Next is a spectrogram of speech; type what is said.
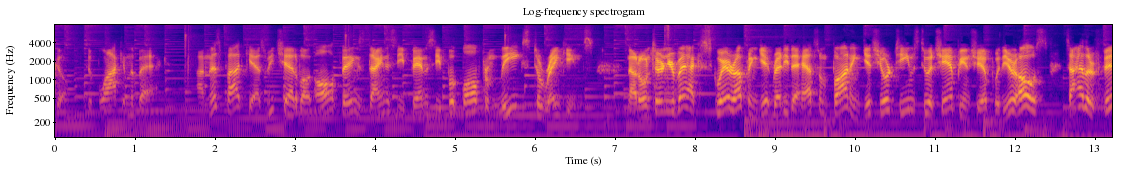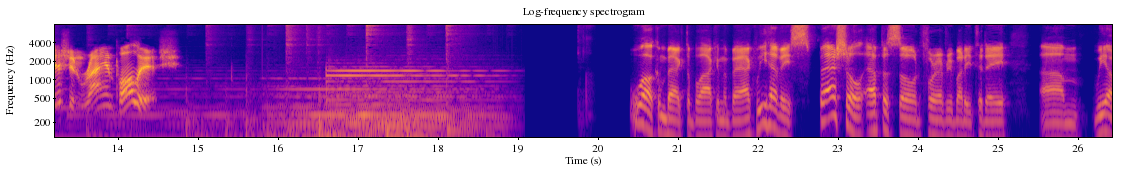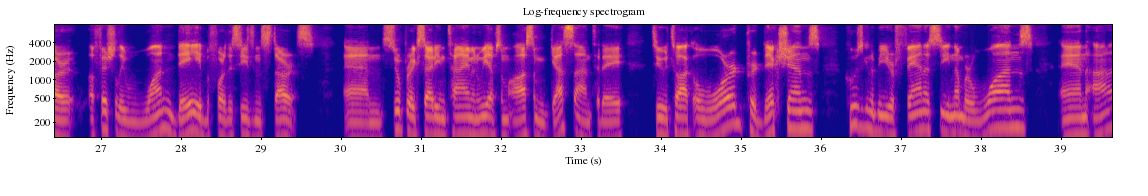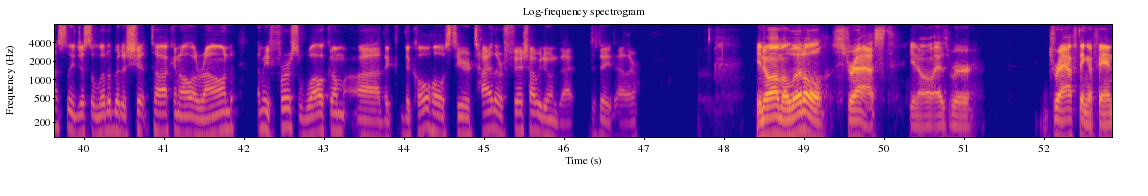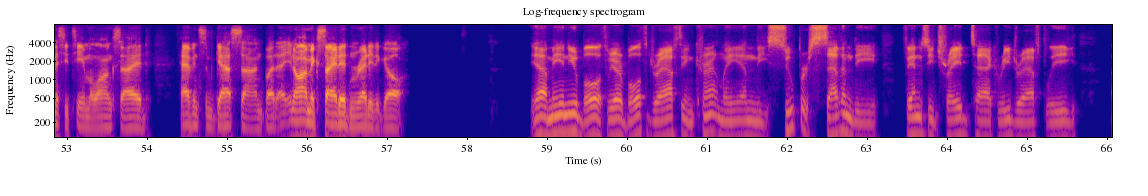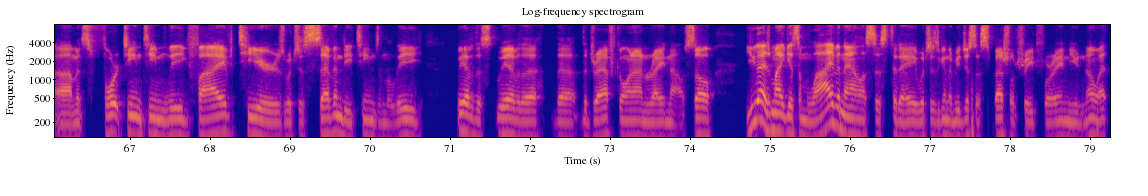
Welcome to Block in the Back. On this podcast, we chat about all things Dynasty Fantasy Football from leagues to rankings. Now, don't turn your back, square up, and get ready to have some fun and get your teams to a championship with your hosts, Tyler Fish and Ryan Paulish. Welcome back to Block in the Back. We have a special episode for everybody today. Um, we are officially one day before the season starts, and super exciting time. And we have some awesome guests on today to talk award predictions, who's going to be your fantasy number ones, and honestly, just a little bit of shit talking all around. Let me first welcome uh, the the co-host here, Tyler Fish. How are we doing today, Tyler? You know, I'm a little stressed. You know, as we're drafting a fantasy team alongside having some guests on. But uh, you know, I'm excited and ready to go. Yeah, me and you both. We are both drafting currently in the Super 70 Fantasy Trade Tech Redraft League. Um, it's 14 team league, five tiers, which is 70 teams in the league. We have this. We have the the the draft going on right now. So you guys might get some live analysis today, which is going to be just a special treat for you, and you know it.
